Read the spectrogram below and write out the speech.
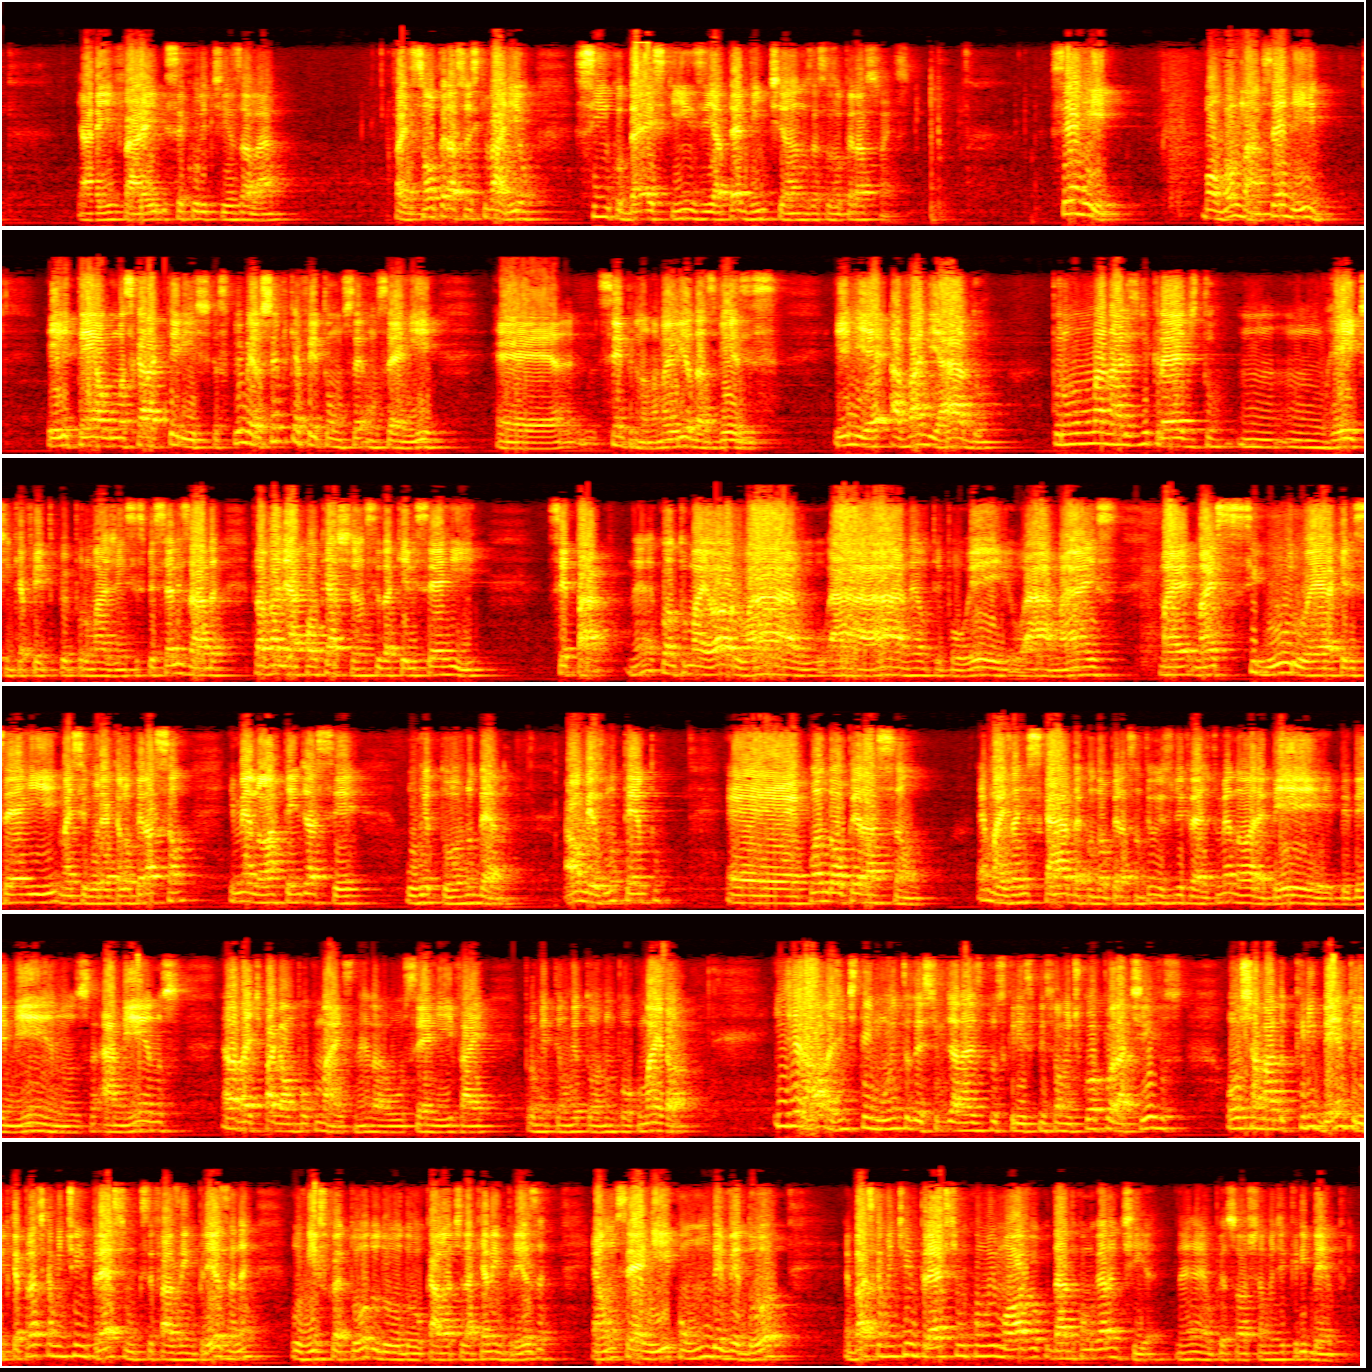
e aí vai e securitiza lá. Faz. São operações que variam 5, 10, 15 e até 20 anos essas operações. CRI, Bom, vamos lá. O CRI ele tem algumas características. Primeiro, sempre que é feito um, CRI, é, sempre não, na maioria das vezes, ele é avaliado por uma análise de crédito, um, um rating que é feito por uma agência especializada para avaliar qual é a chance daquele CRI ser pago. Né? Quanto maior o A, o AAA, né? o AAA, o A+, mais, mais seguro é aquele CRI, mais seguro é aquela operação e menor tende a ser o retorno dela. Ao mesmo tempo, é, quando a operação é mais arriscada, quando a operação tem um risco de crédito menor, é B, BB menos, A menos, ela vai te pagar um pouco mais, né? O CRI vai prometer um retorno um pouco maior. Em geral, a gente tem muito desse tipo de análise para os CRIs, principalmente corporativos, ou chamado CRIBenture, porque é praticamente um empréstimo que se faz à empresa, né? O risco é todo do, do calote daquela empresa. É um CRI com um devedor. É basicamente um empréstimo com um imóvel dado como garantia, né? O pessoal chama de CRIBenture.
